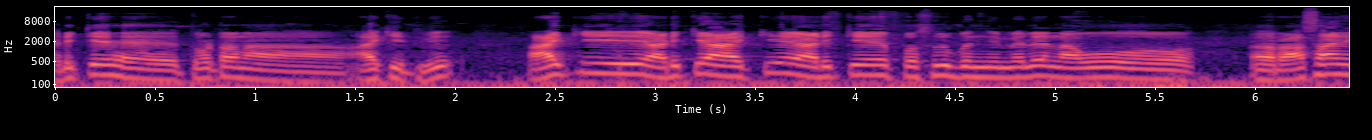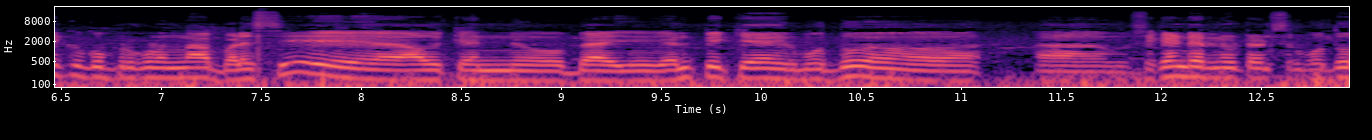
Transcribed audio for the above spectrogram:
ಅಡಿಕೆ ತೋಟನ ಹಾಕಿದ್ವಿ. ಹಾಕಿ, ಅಡಿಕೆ ಹಾಕಿ, ಅಡಿಕೆ ಫಸಲು ಬಂದ ಮೇಲೆ ನಾವು ರಾಸಾಯನಿಕ ಗೊಬ್ಬರಗಳನ್ನ ಬಳಸಿ, ಅದಕ್ಕೆ ಎಲ್ ಪಿ ಕೆ ಇರ್ಬೋದು ಸೆಕೆಂಡರಿ ನ್ಯೂಟ್ರೆಂಟ್ಸ್ ಇರ್ಬೋದು,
